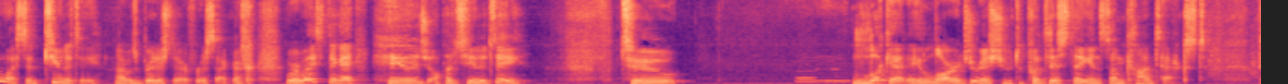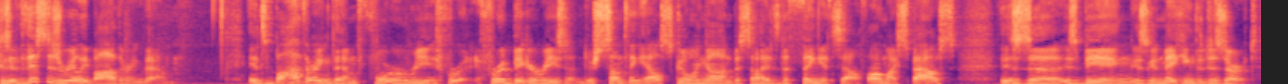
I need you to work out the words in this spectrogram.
Oh, I said tunity. I was British there for a second. We're wasting a huge opportunity to look at a larger issue, to put this thing in some context. Because if this is really bothering them, it's bothering them for a, re for, for a bigger reason. There's something else going on besides the thing itself. Oh, my spouse is, uh, is, being, is making the dessert.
